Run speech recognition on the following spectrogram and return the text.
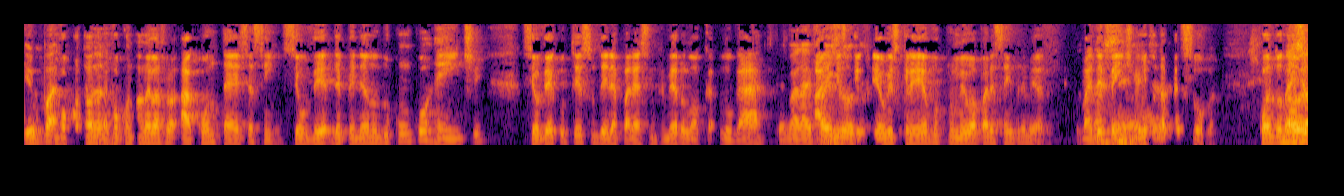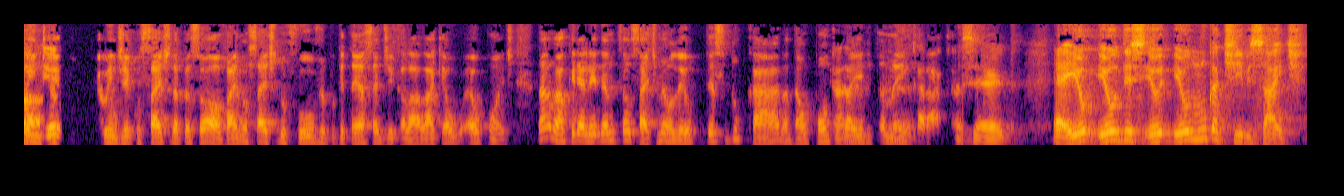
eu, vou, contar, vou contar um negócio. Pra... Acontece assim. Se eu ver, dependendo do concorrente, se eu ver que o texto dele aparece em primeiro lugar, você vai lá e faz aí outro. eu escrevo para o meu aparecer em primeiro. Mas tá depende certo. muito da pessoa. Quando não, eu, eu, indico, eu, indico, o site da pessoa, ó, vai no site do Fulvio, porque tem essa dica lá, lá que é o, é o point. Não, mas eu queria ler dentro do seu site. Meu, lê o texto do cara, dá um ponto para ele também, é, caraca. Tá certo. É, eu, eu, eu, eu nunca tive site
